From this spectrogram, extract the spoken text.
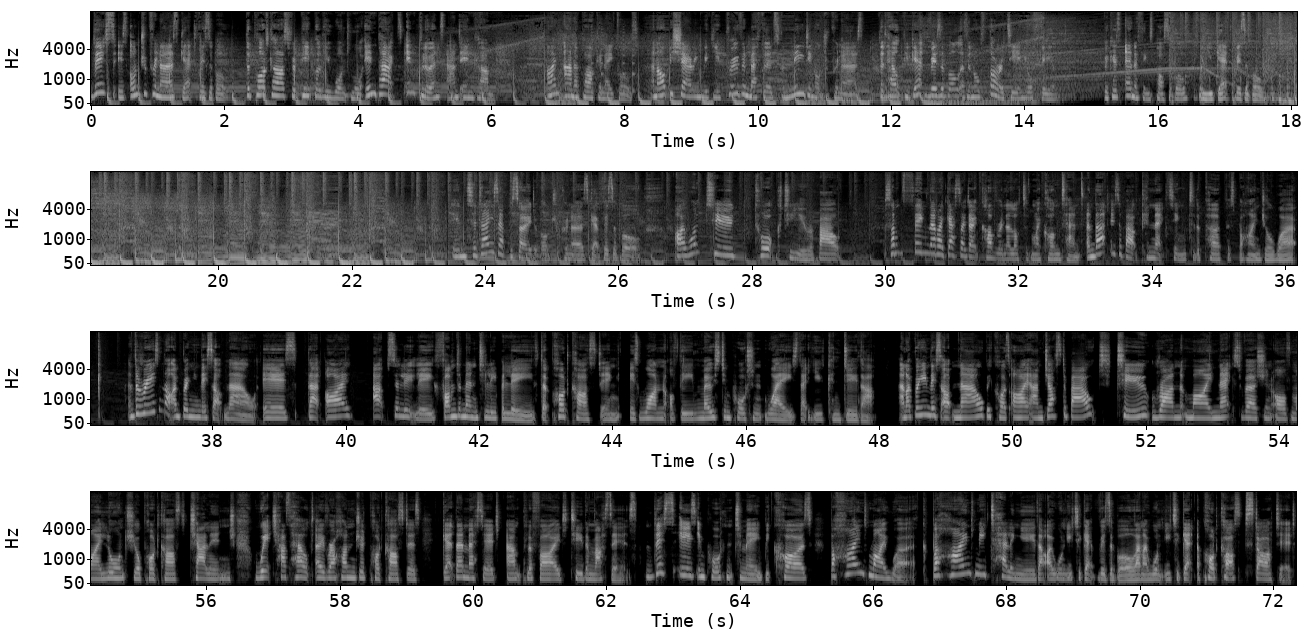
This is Entrepreneurs Get Visible, the podcast for people who want more impact, influence, and income. I'm Anna Parker Naples, and I'll be sharing with you proven methods from leading entrepreneurs that help you get visible as an authority in your field. Because anything's possible when you get visible. In today's episode of Entrepreneurs Get Visible, I want to talk to you about something that I guess I don't cover in a lot of my content, and that is about connecting to the purpose behind your work. And the reason that I'm bringing this up now is that I absolutely fundamentally believe that podcasting is one of the most important ways that you can do that. And I'm bringing this up now because I am just about to run my next version of my Launch Your Podcast Challenge, which has helped over 100 podcasters get their message amplified to the masses. This is important to me because behind my work, behind me telling you that I want you to get visible and I want you to get a podcast started,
